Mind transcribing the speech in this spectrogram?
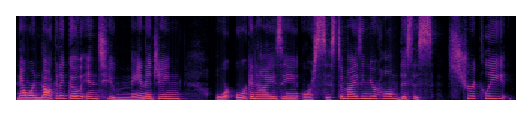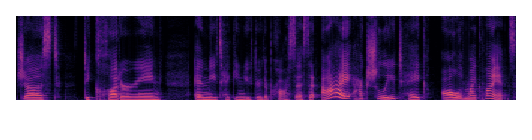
Now, we're not going to go into managing or organizing or systemizing your home. This is strictly just decluttering and me taking you through the process that I actually take all of my clients.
